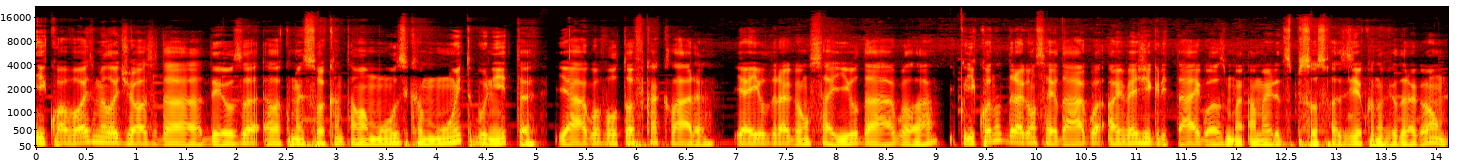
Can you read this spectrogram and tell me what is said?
E com a voz melodiosa da deusa, ela começou a cantar uma música muito bonita. E a água voltou a ficar clara. E aí o dragão saiu da água lá. E quando o dragão saiu da água, ao invés de gritar igual a maioria das pessoas fazia quando viu o dragão,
